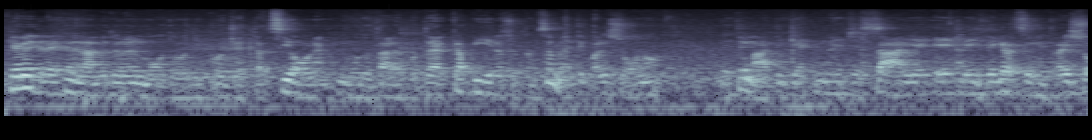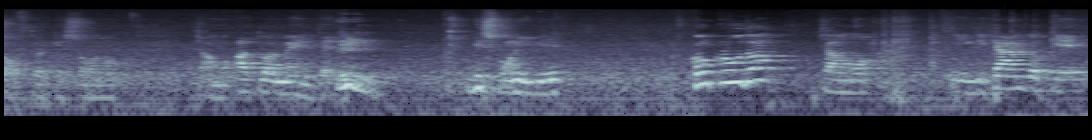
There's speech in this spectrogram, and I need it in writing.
che vedrete nell'ambito del modulo di progettazione, in modo tale da poter capire sostanzialmente quali sono le tematiche necessarie e le integrazioni tra i software che sono diciamo, attualmente disponibili. Concludo diciamo, indicando che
